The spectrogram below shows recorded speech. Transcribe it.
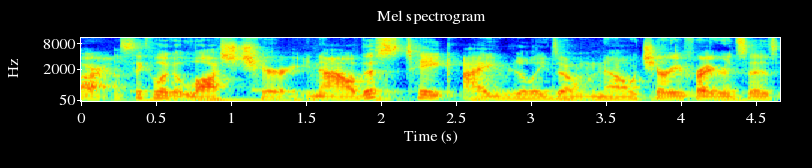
all right, let's take a look at Lost Cherry. Now, this take, I really don't know. Cherry fragrances,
